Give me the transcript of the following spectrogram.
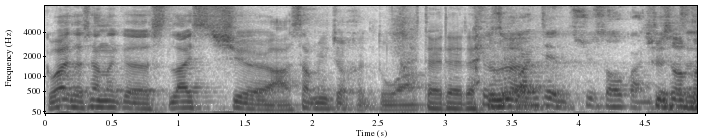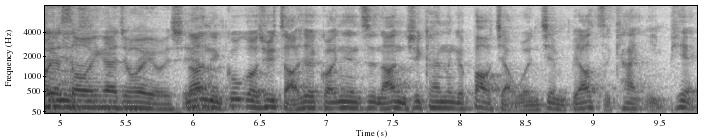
国外的像那个 Slice Share 啊，上面就很多啊。对 对对，就是关键去搜关键，去搜关键搜应该就会有一些。然后你 Google 去找一些关键字，然后你去看那个报奖文件，不要只看影片。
